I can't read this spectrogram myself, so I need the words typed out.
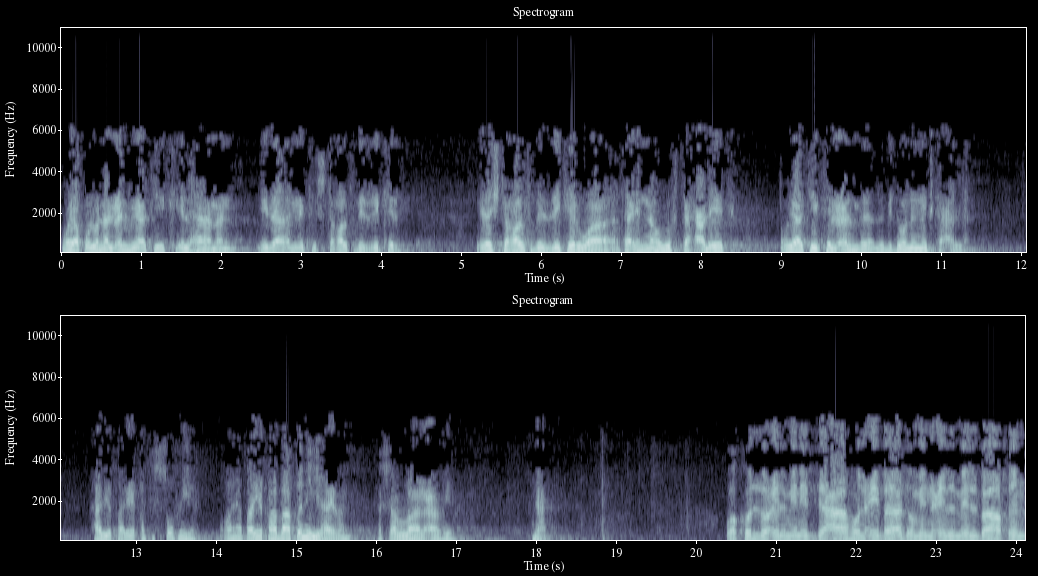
ويقولون العلم يأتيك إلهاما إذا أنك اشتغلت بالذكر إذا اشتغلت بالذكر فإنه يفتح عليك ويأتيك العلم بدون أنك تعلم. هذه طريقة الصوفية وهي طريقة باطنية أيضا. نسأل الله العافية. نعم. وكل علم ادعاه العباد من علم الباطن.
